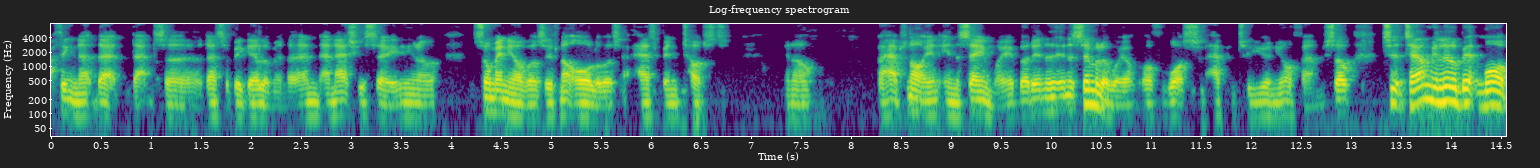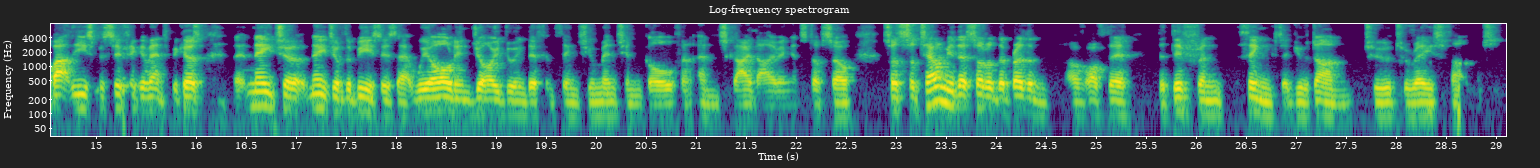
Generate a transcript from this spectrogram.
I think that that that's a that's a big element. And and as you say, you know, so many of us, if not all of us, has been touched, you know, perhaps not in, in the same way, but in a, in a similar way of, of what's happened to you and your family. So to tell me a little bit more about these specific events, because nature nature of the beast is that we all enjoy doing different things. You mentioned golf and, and skydiving and stuff. So so so tell me the sort of the breadth of, of the the different things that you've done to to raise funds.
